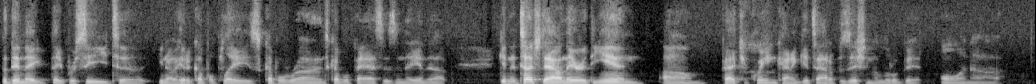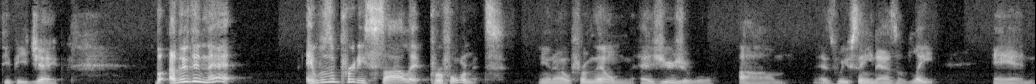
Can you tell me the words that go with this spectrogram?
but then they they proceed to you know hit a couple plays, a couple runs, a couple passes, and they ended up getting a touchdown there at the end. Um, Patrick Queen kind of gets out of position a little bit on uh, DPJ. But other than that, it was a pretty solid performance, you know, from them as usual, um, as we've seen as of late. And,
